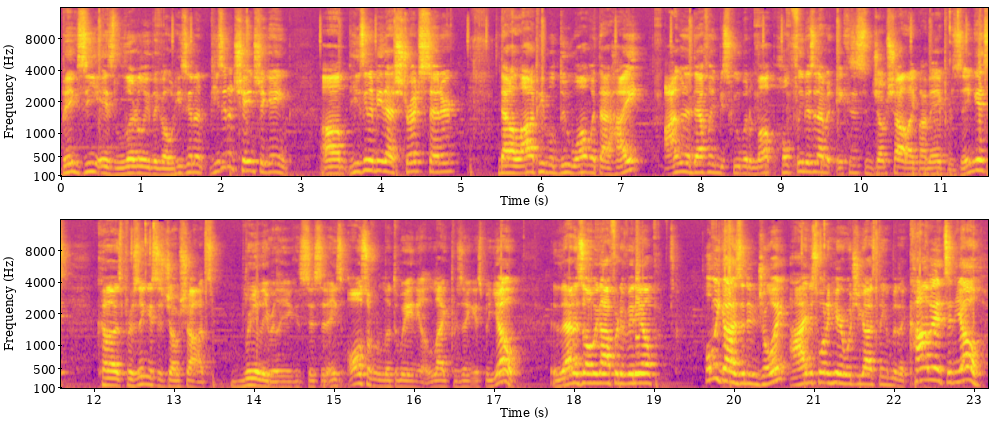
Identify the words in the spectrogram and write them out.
Big Z is literally the GOAT. He's to he's gonna change the game. Um, he's to be that stretch center that a lot of people do want with that height. I'm to definitely be scooping him up. Hopefully he doesn't have an inconsistent jump shot like my man Porzingis, because Porzingis' jump shot's really, really inconsistent. And he's also from Lithuania like Porzingis. But yo, that is all we got for the video. Hope you guys did enjoy. I just want to hear what you guys think in the comments. And yo,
